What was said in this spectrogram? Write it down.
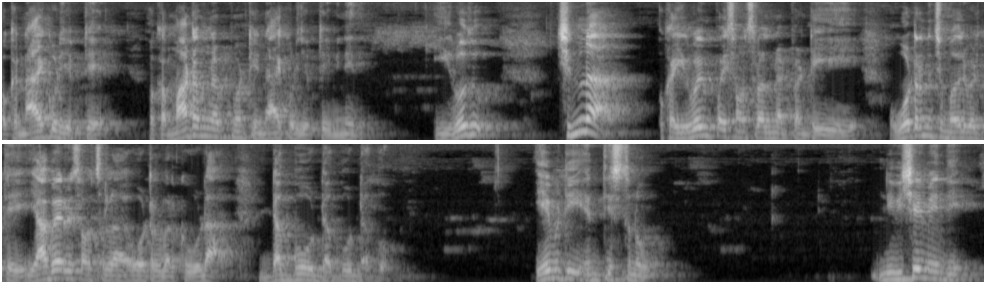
ఒక నాయకుడు చెప్తే ఒక మాట ఉన్నటువంటి నాయకుడు చెప్తే వినేది. ఈరోజు చిన్న ఒక ఇరవై ముప్పై సంవత్సరాలు ఉన్నటువంటి ఓటర్ నుంచి మొదలు పెడితే యాభై అరవై సంవత్సరాల ఓటర్ వరకు కూడా డబ్బు డబ్బు డబ్బు. ఏమిటి ఎంత ఇస్తున్నావు? నీ విషయం ఏంది?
